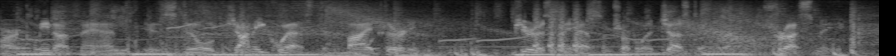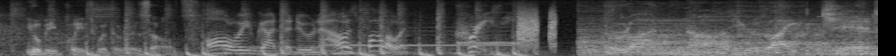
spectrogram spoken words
our cleanup man, is still Jonny Quest at 5.30. Purists may have some trouble adjusting, but trust me, you'll be pleased with the results. All we've got to do now is follow it. Crazy. Run all you like, kid.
